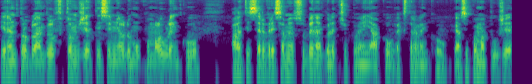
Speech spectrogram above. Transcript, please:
jeden problém byl v tom, že ty si měl domů pomalou linku, ale ty servery sami o sobě nebyly připojeny nějakou extra linkou. Já si pamatuju, že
